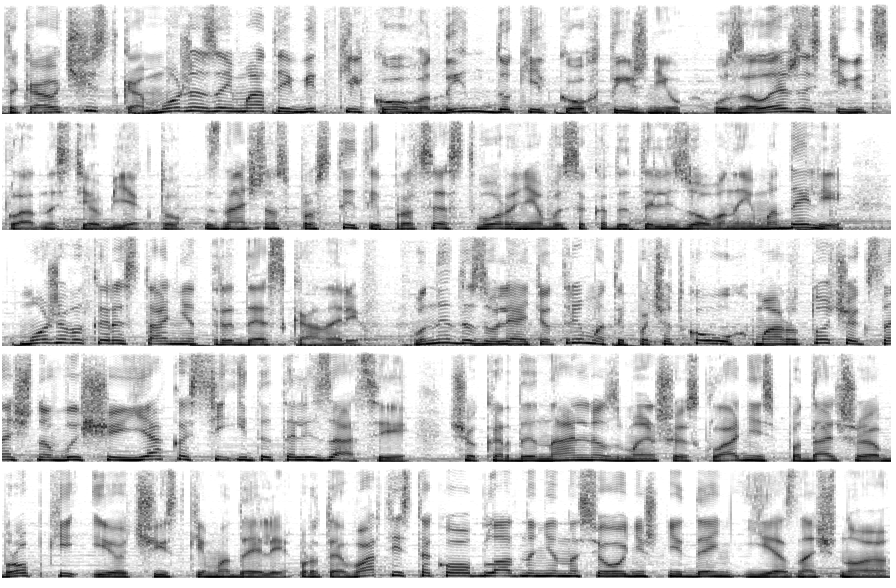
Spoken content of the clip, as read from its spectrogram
Така очистка може займати від кількох годин до кількох тижнів, у залежності від складності об'єкту. Значно спростити процес створення високодеталізованої моделі може використання 3D-сканерів. Вони дозволяють отримати початкову хмару точок значно вищої якості і деталізації, що кардинально зменшує складність подальшої обробки і очистки моделі. Проте вартість такого обладнання на сьогоднішній день є значною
